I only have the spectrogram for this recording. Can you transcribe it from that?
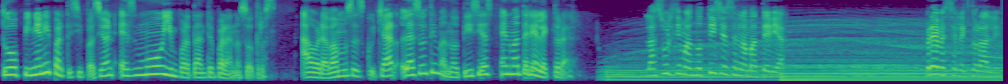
Tu opinión y participación es muy importante para nosotros. Ahora vamos a escuchar las últimas noticias en materia electoral. Las últimas noticias en la materia. Breves electorales.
